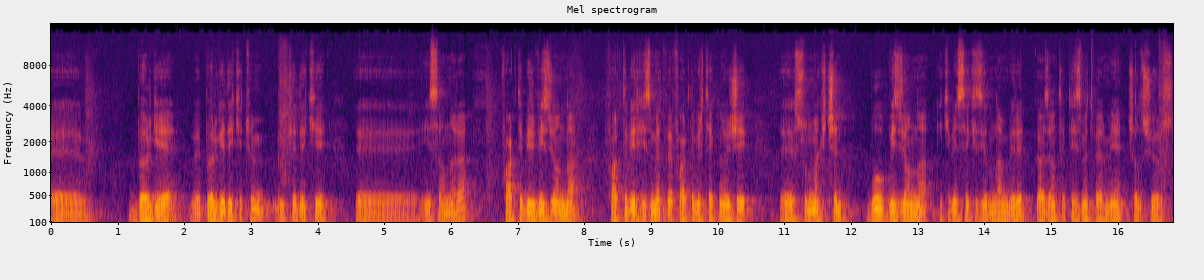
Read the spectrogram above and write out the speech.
e, bölgeye ve bölgedeki tüm ülkedeki e, insanlara farklı bir vizyonla, farklı bir hizmet ve farklı bir teknoloji e, sunmak için bu vizyonla 2008 yılından beri Gaziantep'te hizmet vermeye çalışıyoruz.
